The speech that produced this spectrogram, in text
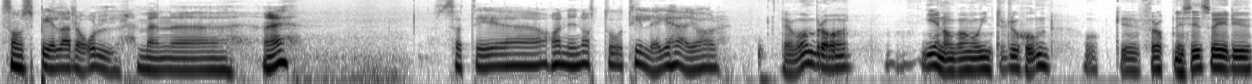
som spelar roll. Men eh, nej. Så att det har ni något att tillägga här? Jag har... Det var en bra genomgång och introduktion. Och eh, förhoppningsvis så är det ju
